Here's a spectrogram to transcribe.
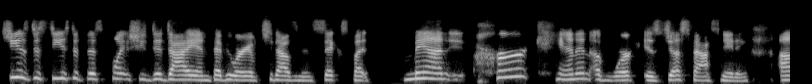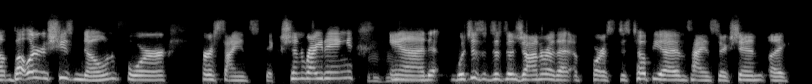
she is deceased at this point. She did die in February of 2006, but man, her canon of work is just fascinating. Uh, Butler, she's known for her science fiction writing, mm-hmm. and which is just a genre that, of course, dystopia and science fiction, like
